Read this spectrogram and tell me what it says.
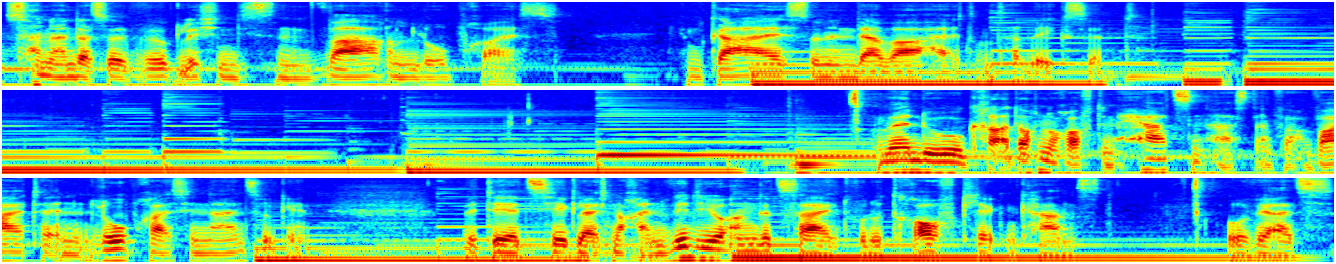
sondern dass wir wirklich in diesem wahren Lobpreis, im Geist und in der Wahrheit unterwegs sind. Und wenn du gerade auch noch auf dem Herzen hast, einfach weiter in den Lobpreis hineinzugehen, wird dir jetzt hier gleich noch ein Video angezeigt, wo du draufklicken kannst, wo wir als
